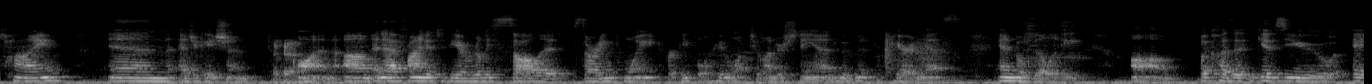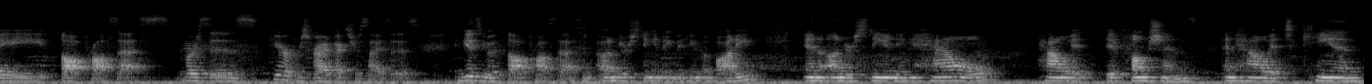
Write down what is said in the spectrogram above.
time in education Okay. on, um, and I find it to be a really solid starting point for people who want to understand movement preparedness and mobility, um, because it gives you a thought process versus here are prescribed exercises. It gives you a thought process and understanding the human body and understanding how how it, it functions and how it can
